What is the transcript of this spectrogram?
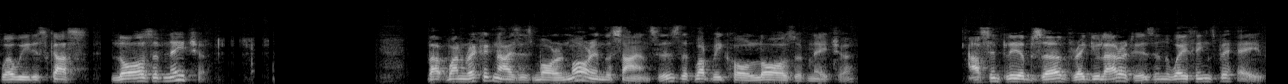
where we discuss laws of nature. But one recognizes more and more in the sciences that what we call laws of nature are simply observed regularities in the way things behave.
